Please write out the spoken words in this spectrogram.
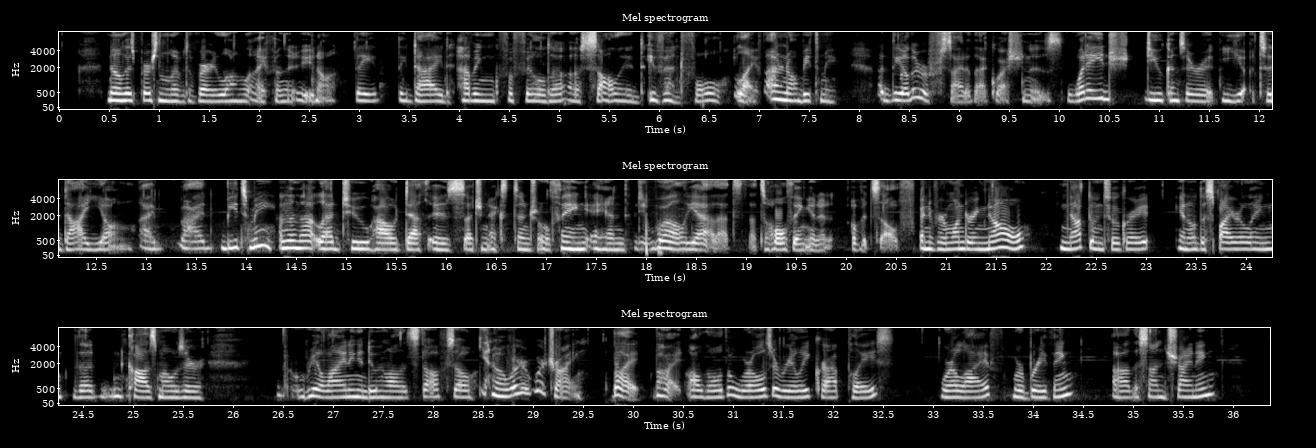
no, this person lived a very long life, and you know they they died having fulfilled a, a solid, eventful life. I don't know, beats me. The other side of that question is, what age do you consider it y- to die young? I, I beats me. And then that led to how death is such an existential thing, and well, yeah, that's that's a whole thing in and of itself. And if you're wondering, no, not doing so great. You know, the spiraling, the cosmos are realigning and doing all that stuff. So you know, we're we're trying. But, but, although the world's a really crap place, we're alive, we're breathing, uh, the sun's shining,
